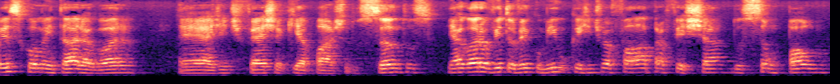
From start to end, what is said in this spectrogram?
Com esse comentário agora, é, a gente fecha aqui a parte do Santos. E agora o Vitor vem comigo que a gente vai falar para fechar do São Paulo.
